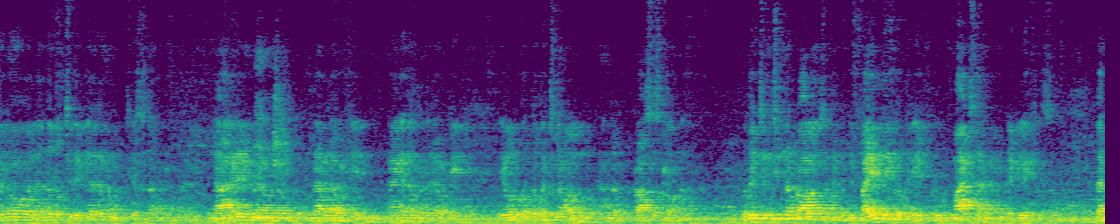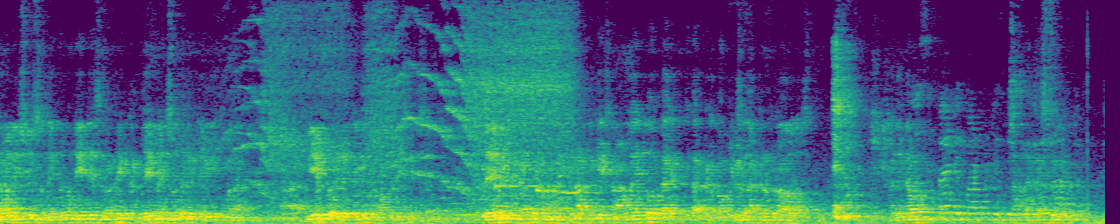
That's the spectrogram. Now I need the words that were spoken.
డెమో వాళ్ళందరూ వచ్చి రెగ్యులర్గా మనం చేస్తున్నాం ఆల్రెడీ ఉన్నారు కాబట్టి నాగేదా ఉన్నారు కాబట్టి ఎవరు కొత్తగా వచ్చిన వాళ్ళు అందరూ ప్రాసెస్లో ఉన్నారు. కొద్దిగా చిన్న చిన్న ప్రాబ్లమ్స్ ఉన్నాయి. ఫైవ్ కొద్దిగా ఇప్పుడు మార్చినారు రెగ్యులేషన్స్ దానివల్ల ఇష్యూస్ ఉన్నాయి. ఇంతకుముందు ఏం చేశారంటే ఇక్కడ జేమెంట్స్ దగ్గరికి మన బిఎఫ్ దగ్గరికి వెళ్ళి ఇప్పుడు ఏమైందంటే మనం ఇచ్చిన అప్లికేషన్ ఆన్లైన్లో డైరెక్ట్గా అక్కడ పంపించాలి అక్కడ నుండి రావాలి వస్తుంది అది Municipal department is చాలా taking కష్టం this చాలా కష్టం They are making delay for uh, government institutes also.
